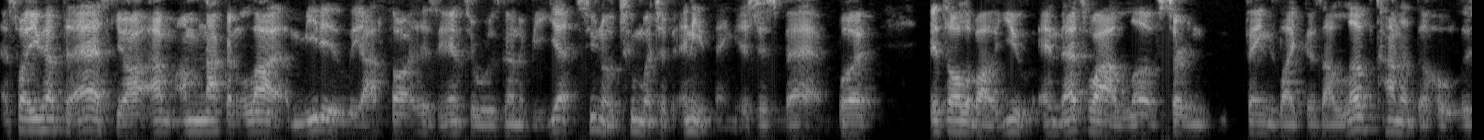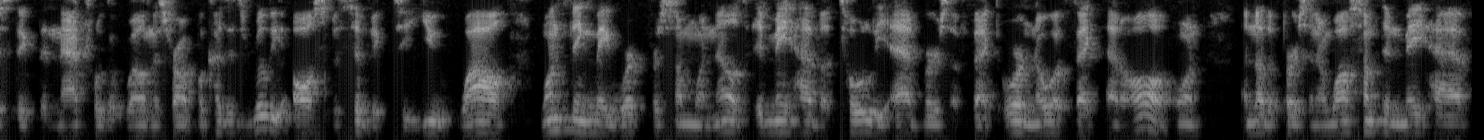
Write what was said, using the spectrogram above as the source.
That's why you have to ask, y'all. I'm, I'm not gonna lie. Immediately, I thought his answer was gonna be yes. You know, too much of anything is just bad. But it's all about you, and that's why I love certain things like this. I love kind of the holistic, the natural, the wellness route because it's really all specific to you. While one thing may work for someone else, it may have a totally adverse effect or no effect at all on another person. And while something may have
